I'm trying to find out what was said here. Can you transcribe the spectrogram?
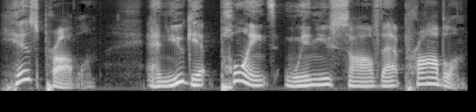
his problem. And you get points when you solve that problem.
